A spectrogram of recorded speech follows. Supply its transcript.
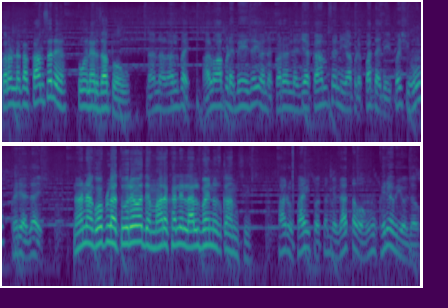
કરણ ને કાંઈક કામ છે ને તું એને જતો આવું. ના ના લાલભાઈ હાલો આપણે બે જઈએ અને કરણને જે કામ છે ને એ આપણે પતાવી દઈએ. પછી હું ઘરે જઈશ. ના ના ગોપલા તું રહેવા દે. મારે ખાલી લાલભાઈનું જ કામ છે. સારું ભાઈ તો તમે જાતા હો. હું ઘરે વયો જાઉં.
